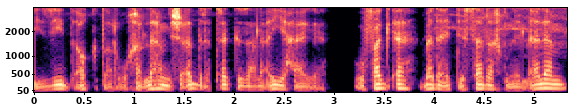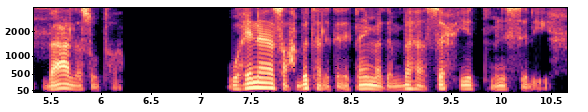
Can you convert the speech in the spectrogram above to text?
يزيد أكتر وخلاها مش قادرة تركز على أي حاجة وفجأة بدأت تصرخ من الألم بأعلى صوتها. وهنا صاحبتها اللي كانت نايمة جنبها صحيت من الصريخ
